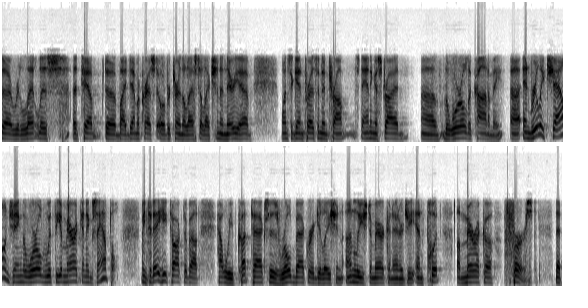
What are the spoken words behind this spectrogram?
uh, relentless attempt uh, by Democrats to overturn the last election, and there you have once again President Trump standing astride uh, the world economy uh, and really challenging the world with the American example. I mean, today he talked about how we've cut taxes, rolled back regulation, unleashed American energy, and put America first. That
